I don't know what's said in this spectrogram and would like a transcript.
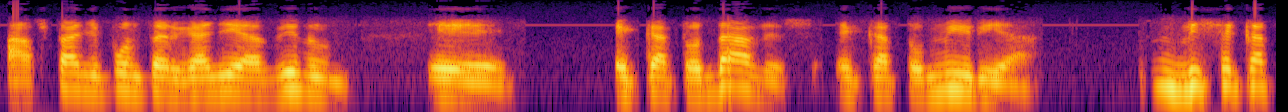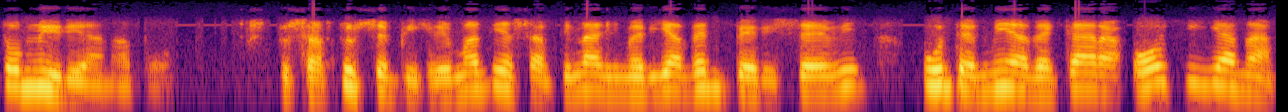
Αυτά λοιπόν τα εργαλεία δίνουν ε, εκατοντάδες εκατομμύρια, δισεκατομμύρια να πω, στους αυτούς τους επιχειρηματίες. Από την άλλη μεριά δεν περισσεύει ούτε μία δεκάρα, όχι για να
